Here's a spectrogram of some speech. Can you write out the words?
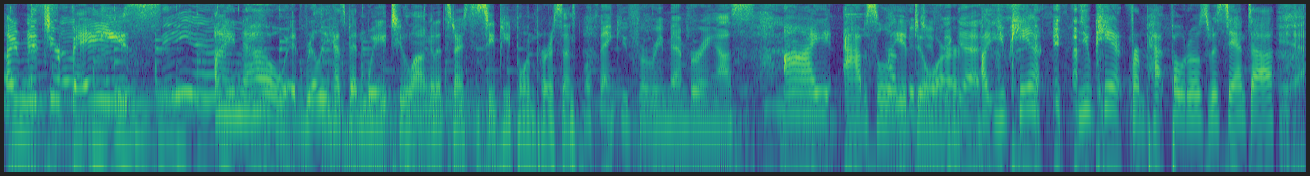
I miss your face. See you. I know. It really has been way too long, and it's nice to see people in person. Well, thank you for remembering us. I absolutely you adore. forget? Uh, you can't. You can't. From pet photos with Santa, Yeah.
